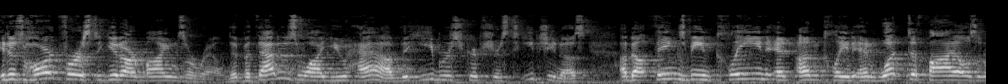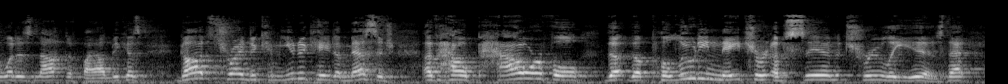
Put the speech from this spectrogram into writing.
It is hard for us to get our minds around it, but that is why you have the Hebrew scriptures teaching us about things being clean and unclean and what defiles and what is not defiled because God's trying to communicate a message of how powerful the, the polluting nature of sin truly is. That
